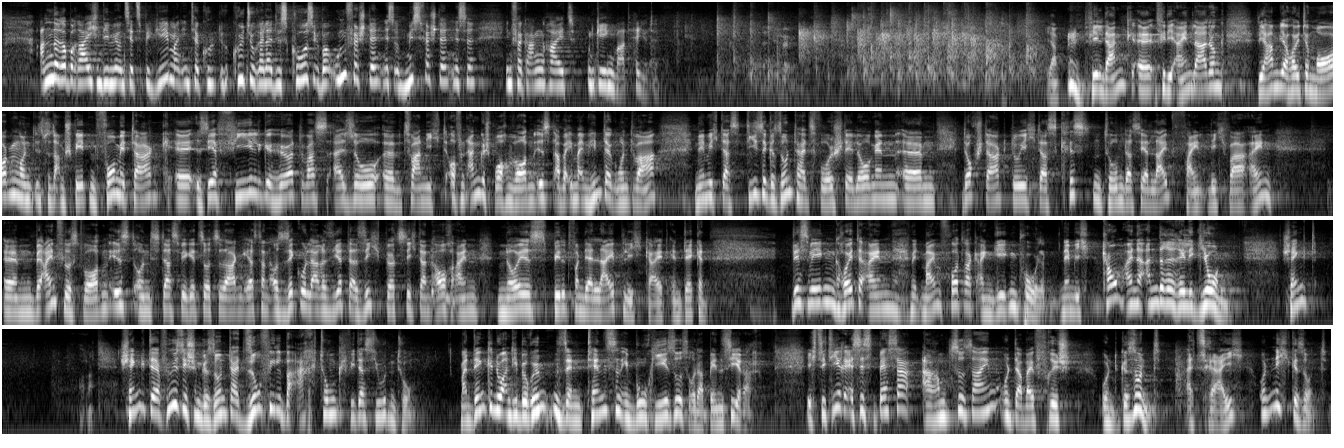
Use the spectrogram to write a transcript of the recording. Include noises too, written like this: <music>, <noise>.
anderer Bereich, in dem wir uns jetzt begeben, ein interkultureller Diskurs über Unverständnis und Missverständnisse in Vergangenheit und Gegenwart. Herr Jütte. Ja, <clears throat> vielen Dank äh, für die Einladung. Wir haben ja heute Morgen und insbesondere am späten Vormittag äh, sehr viel gehört, was also äh, zwar nicht offen angesprochen worden ist, aber immer im Hintergrund war, nämlich dass diese Gesundheitsvorstellungen ähm, doch stark durch das Christentum, das sehr leibfeindlich war, ein ähm, beeinflusst worden ist und dass wir jetzt sozusagen erst dann aus säkularisierter Sicht plötzlich dann auch ein neues Bild von der Leiblichkeit entdecken. Deswegen heute ein, mit meinem Vortrag ein Gegenpol, nämlich kaum eine andere Religion schenkt, schenkt der physischen Gesundheit so viel Beachtung wie das Judentum. Man denke nur an die berühmten Sentenzen im Buch Jesus oder Ben Sirach. Ich zitiere, es ist besser, arm zu sein und dabei frisch und gesund, als reich und nicht gesund.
